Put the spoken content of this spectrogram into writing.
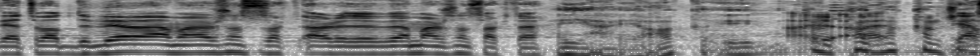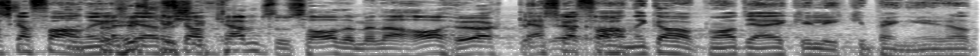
vet du hva. Hvem er det som har sagt, er det, hvem er det, som har sagt det? Ja, ja, ka- kan, kan, jeg- kanskje Jeg skal faen ikke Jeg jeg husker ikke hvem som sa det, men jeg har hørt det. jeg skal faen ikke ha på meg at jeg ikke liker penger. At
